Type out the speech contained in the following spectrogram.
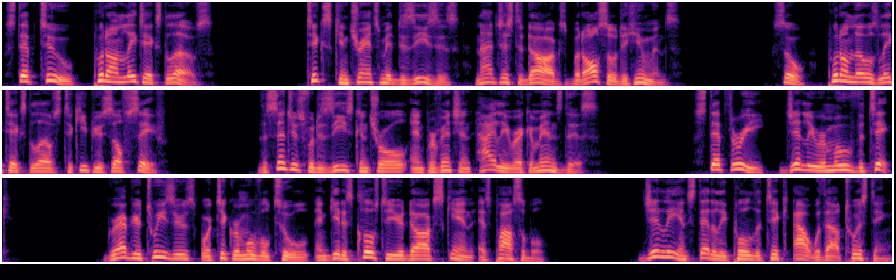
Step 2. Put on latex gloves. Ticks can transmit diseases, not just to dogs but also to humans. So, put on those latex gloves to keep yourself safe. The Centers for Disease Control and Prevention highly recommends this. Step 3. Gently remove the tick. Grab your tweezers or tick removal tool and get as close to your dog's skin as possible. Gently and steadily pull the tick out without twisting.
